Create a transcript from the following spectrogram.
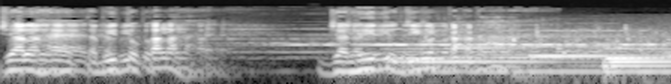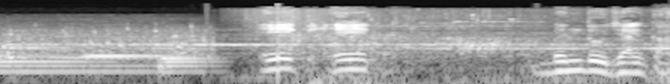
जल है तभी तो कल है। जल ही तो जीवन का आधार है। एक एक बिंदु जल का।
